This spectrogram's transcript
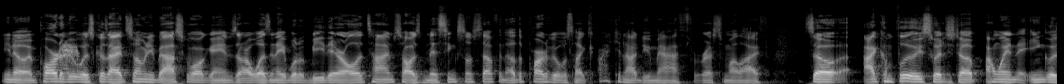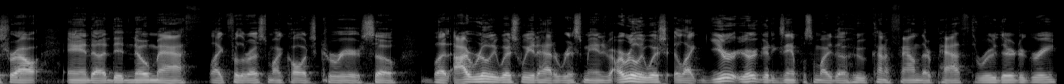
you know. And part of it was because I had so many basketball games that I wasn't able to be there all the time, so I was missing some stuff. And the other part of it was like, I cannot do math for the rest of my life. So I completely switched up. I went the English route and uh, did no math like for the rest of my college career. So, but I really wish we had had a risk management. I really wish like you're you're a good example, somebody though who kind of found their path through their degree.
